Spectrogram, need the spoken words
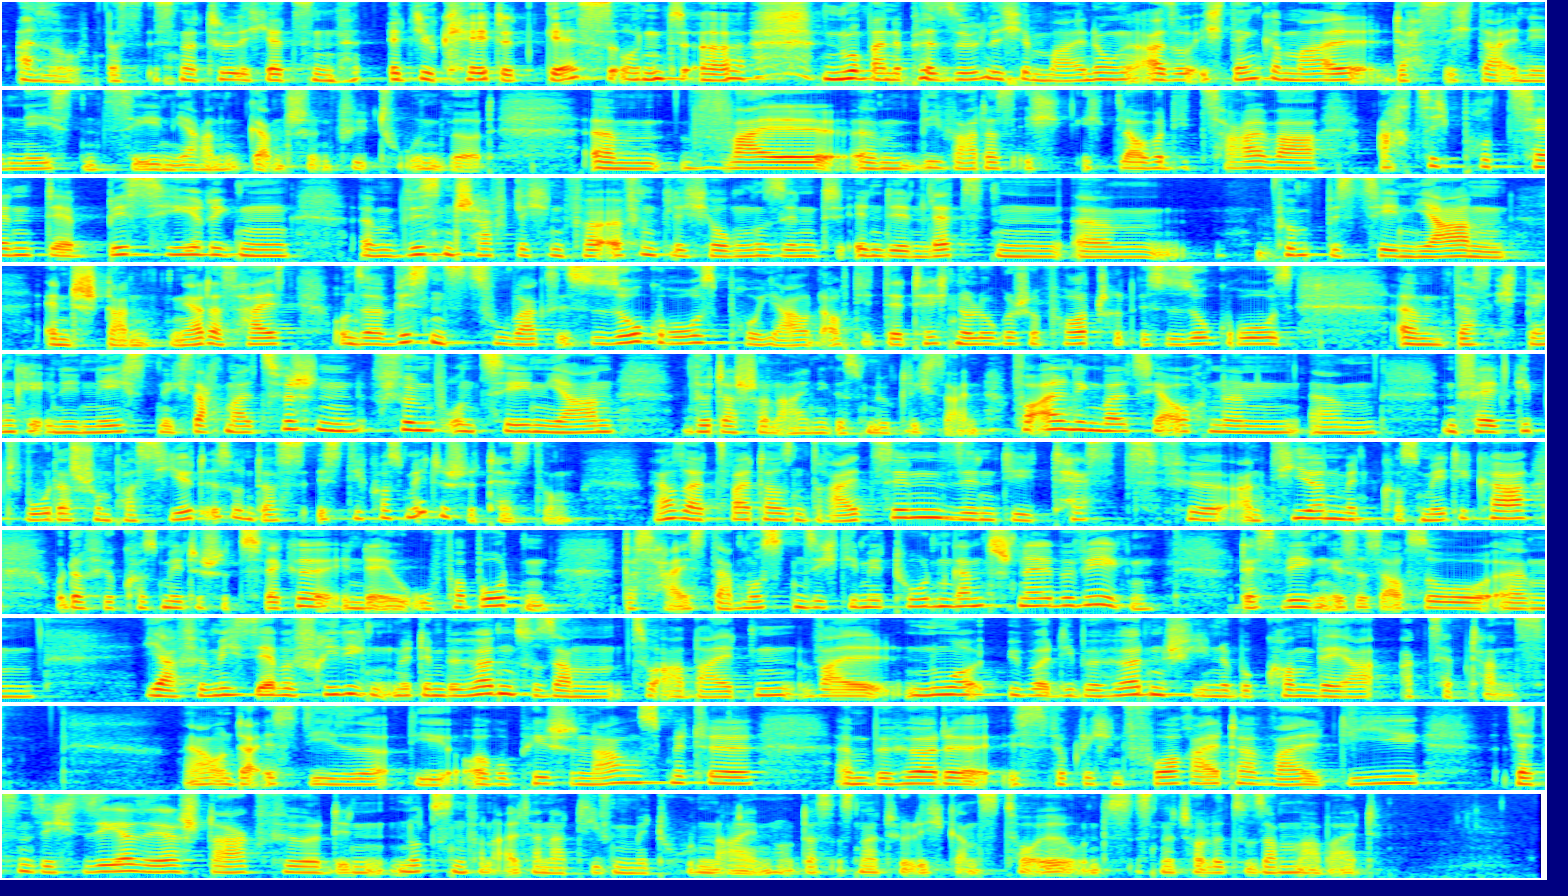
Also das ist natürlich jetzt ein educated guess und äh, nur meine persönliche Meinung. Also ich denke mal, dass sich da in den nächsten zehn Jahren ganz schön viel tun wird. Ähm, weil, ähm, wie war das? Ich, ich glaube, die Zahl war 80 Prozent der bisherigen ähm, wissenschaftlichen Veröffentlichungen sind in den letzten ähm, fünf bis zehn Jahren entstanden. Ja, das heißt, unser Wissenszuwachs ist so groß pro Jahr und auch die, der technologische Fortschritt ist so groß, ähm, dass ich denke, in den nächsten, ich sag mal, zwischen fünf und zehn Jahren wird da schon einiges möglich sein. Vor allen Dingen, weil es ja auch einen, ähm, ein Feld gibt, wo das schon passiert ist und das ist die kosmetische Testung. Ja, seit 2013 sind die Tests für an Tieren mit Kosmetika oder für kosmetische Zwecke in der EU verboten. Das heißt, da mussten sich die Methoden ganz schnell bewegen. Deswegen ist es auch so, ähm, ja, für mich sehr befriedigend, mit den Behörden zusammenzuarbeiten, weil nur über die Behördenschiene bekommen wir ja Akzeptanz. Ja, und da ist diese, die Europäische Nahrungsmittelbehörde ist wirklich ein Vorreiter, weil die setzen sich sehr, sehr stark für den Nutzen von alternativen Methoden ein. Und das ist natürlich ganz toll und es ist eine tolle Zusammenarbeit.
